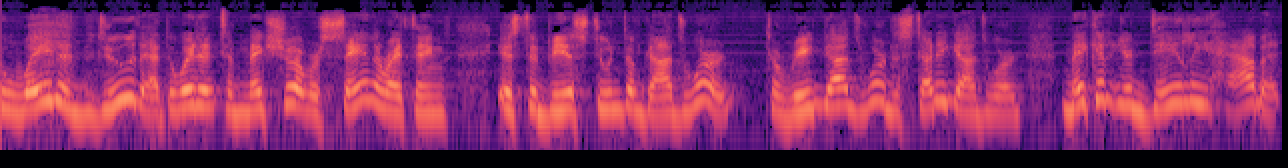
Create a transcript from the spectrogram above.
the way to do that, the way to, to make sure that we're saying the right things, is to be a student of God's Word, to read God's Word, to study God's Word. Make it your daily habit.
